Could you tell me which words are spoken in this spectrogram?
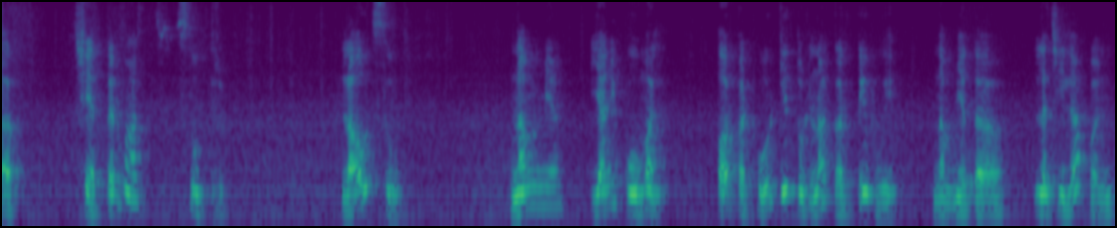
अब छिहत्तरवा सूत्र। लाउत्सु नम्य यानी कोमल। और कठोर की तुलना करते हुए नम्यता, लचीलापन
